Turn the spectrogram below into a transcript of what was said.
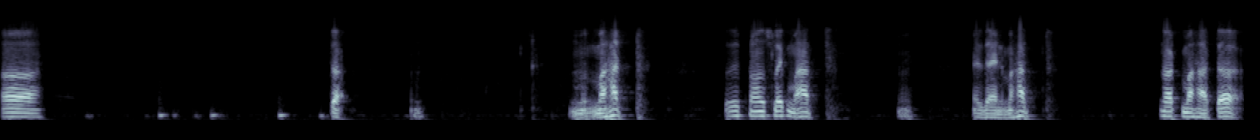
uh, the mahat. So it pronounced like mahat. At the end mahat. Not mahata.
